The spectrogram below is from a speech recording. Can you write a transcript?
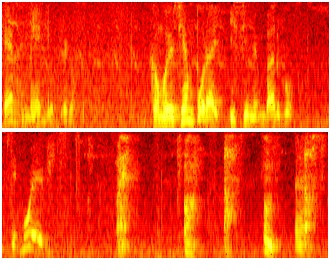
qué remedio, pero como decían por ahí, y sin embargo, se mueve. un, dos, dos.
